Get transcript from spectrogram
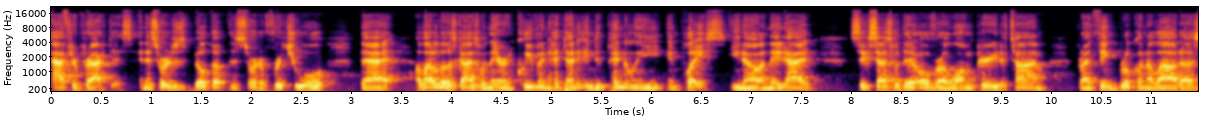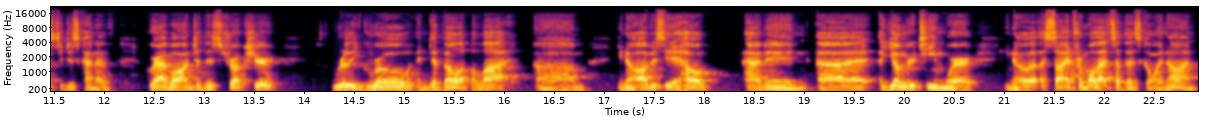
after practice. And it sort of just built up this sort of ritual that a lot of those guys, when they were in Cleveland, had done independently in place, you know, and they'd had success with it over a long period of time. But I think Brooklyn allowed us to just kind of grab onto this structure, really grow and develop a lot. Um, you know, obviously it helped having uh, a younger team where, you know, aside from all that stuff that's going on,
